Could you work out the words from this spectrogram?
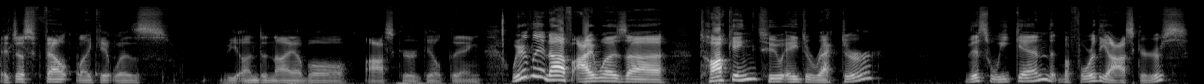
it just felt like it was the undeniable Oscar guilt thing. Weirdly enough, I was uh, talking to a director this weekend before the Oscars.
